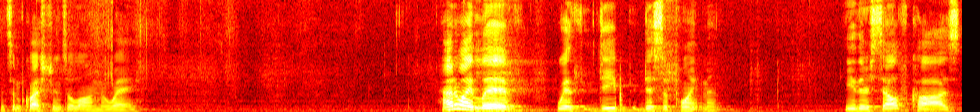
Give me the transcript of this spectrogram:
and some questions along the way. How do I live with deep disappointment, either self caused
